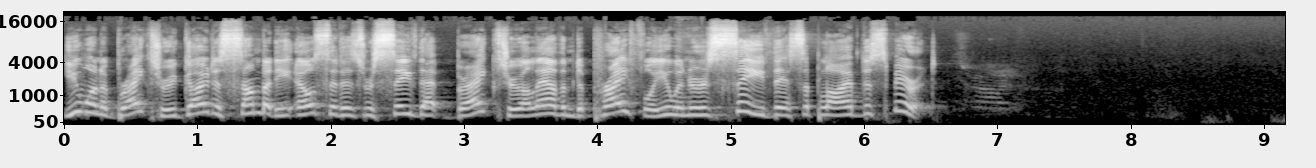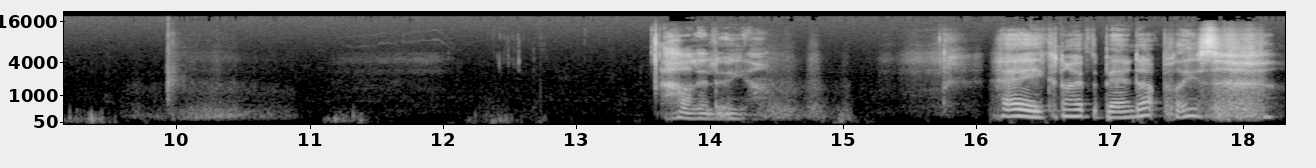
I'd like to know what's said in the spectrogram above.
You want a breakthrough, go to somebody else that has received that breakthrough, allow them to pray for you and receive their supply of the Spirit. Hallelujah. Hey, can I have the band up, please?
